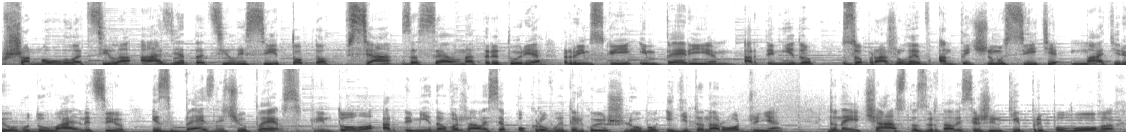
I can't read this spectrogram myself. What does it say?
вшановувала ціла Азія та цілий світ, тобто вся заселена територія Римської імперії. Артеміду зображували в античному світі матір'ю годувальницею із безлічю перс. Крім того, Артеміда вважалася покровителькою шлюбу і дітонародження. До неї часто зверталися жінки при пологах.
